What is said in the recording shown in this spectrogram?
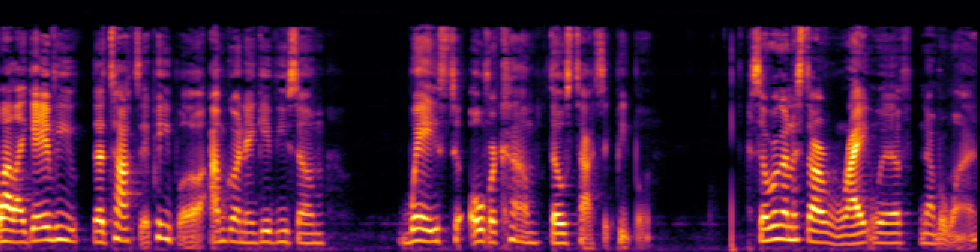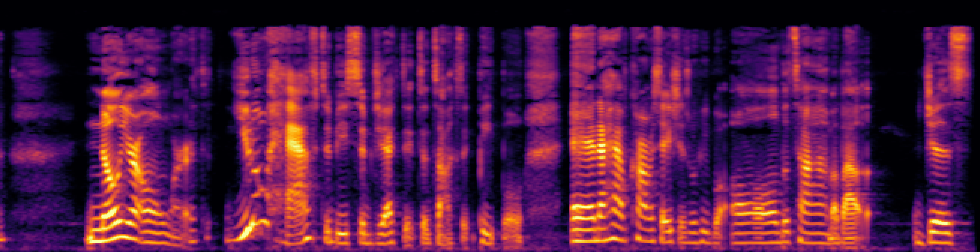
while I gave you the toxic people, I'm going to give you some ways to overcome those toxic people. So we're going to start right with number one. Know your own worth. You don't have to be subjected to toxic people. And I have conversations with people all the time about just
